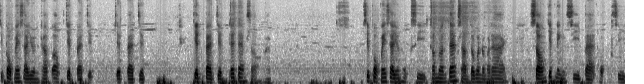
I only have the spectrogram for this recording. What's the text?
สิบหกเมษายนครับ ออกเจ็ดแปดเจ็ดเจ็ดแปดเจ็ดเจ็ดแปดเจ็ดได้แต้มสองครับสิบหกเมษายนหกสี่คำนวณแต้มสามตัวบนออกมาได้สองเจ็ดหนึ่งสี่แปดหกสี่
